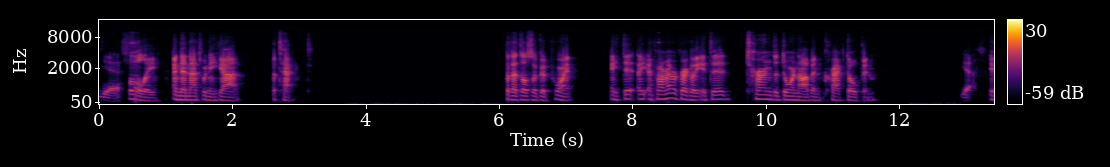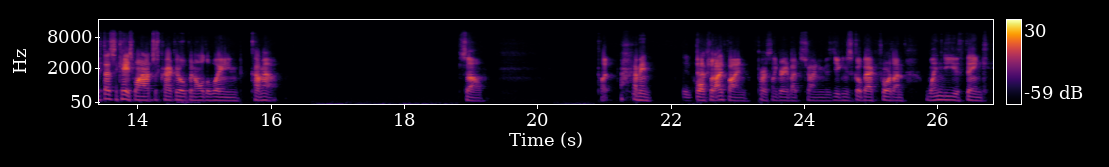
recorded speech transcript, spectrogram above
Yeah. fully, and then that's when he got attacked. But that's also a good point. It did, if I remember correctly, it did turn the doorknob and cracked open. Yes. If that's the case, why not just crack it open all the way and come out? So, but I mean, that's what. I find personally great about The Shining is you can just go back and forth on when do you think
